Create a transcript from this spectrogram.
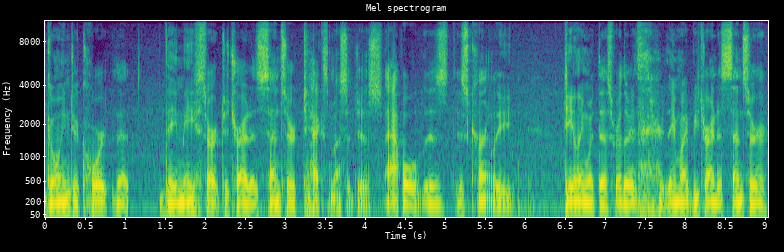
going to court that they may start to try to censor text messages. Apple is is currently dealing with this, where they they might be trying to censor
